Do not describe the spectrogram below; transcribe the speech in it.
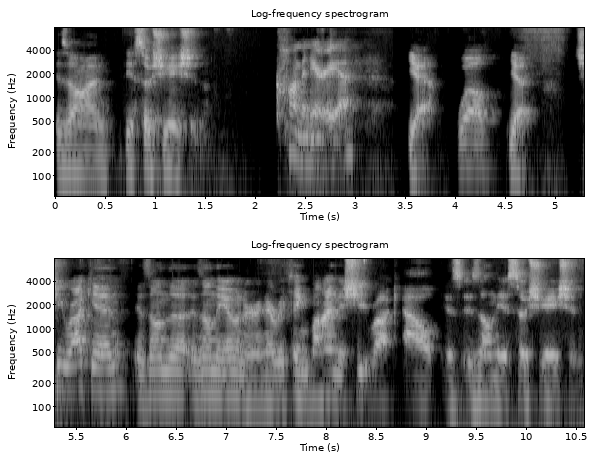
is on the association. Common area. Yeah. Well, yeah. Sheetrock in is on the is on the owner, and everything behind the sheetrock out is is on the association,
